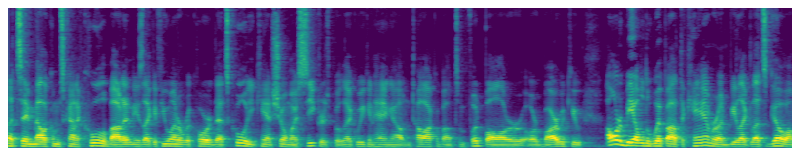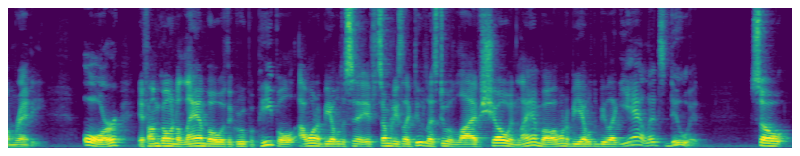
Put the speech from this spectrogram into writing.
let's say Malcolm's kind of cool about it, and he's like, if you want to record, that's cool. You can't show my secrets, but like we can hang out and talk about some football or, or barbecue. I want to be able to whip out the camera and be like, let's go, I'm ready. Or if I'm going to Lambeau with a group of people, I want to be able to say, if somebody's like, dude, let's do a live show in Lambeau, I want to be able to be like, yeah, let's do it. So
